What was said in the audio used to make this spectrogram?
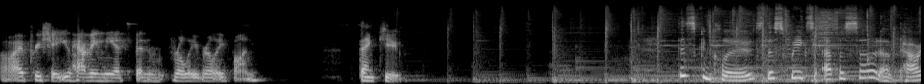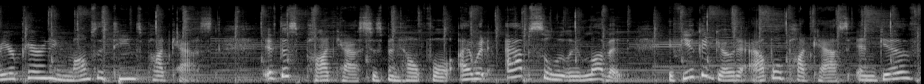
Oh, I appreciate you having me. It's been really, really fun. Thank you. This concludes this week's episode of Power Your Parenting Moms with Teens podcast. If this podcast has been helpful, I would absolutely love it if you could go to Apple Podcasts and give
